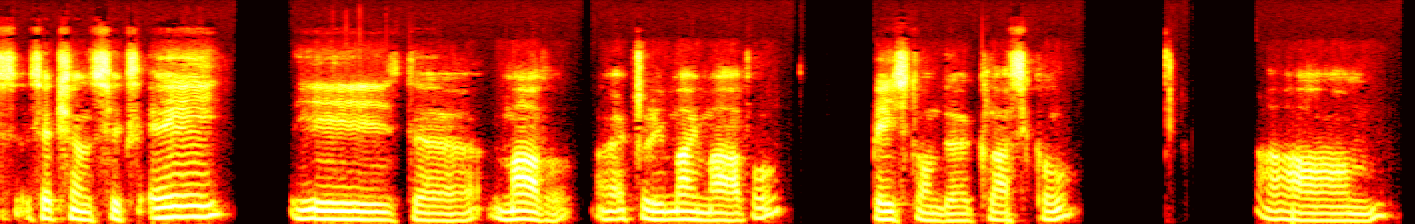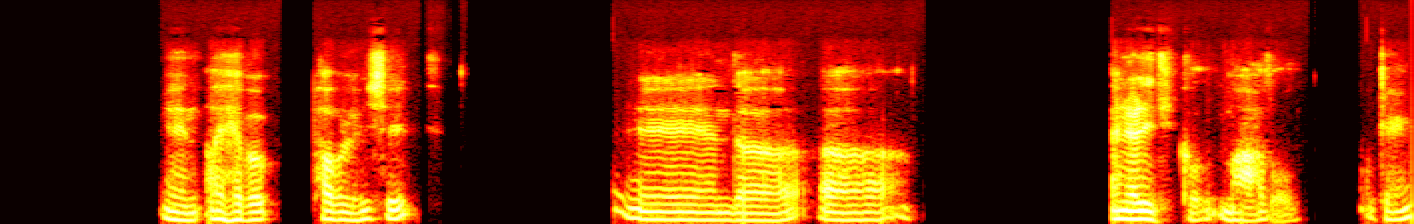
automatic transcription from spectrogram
S- section 6a is the model actually my model based on the classical. Um, and i have uh, published it. And uh, uh, analytical model okay?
